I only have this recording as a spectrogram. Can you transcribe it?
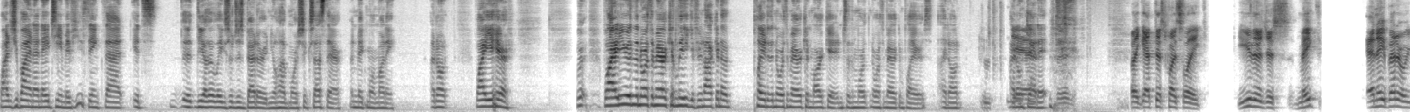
Why did you buy an NA team if you think that it's the, the other leagues are just better and you'll have more success there and make more money? I don't. Why are you here? Why are you in the North American League if you're not gonna play to the North American market and to the North American players? I don't. I don't get it. The- like at this point, it's like you either just make NA better, or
